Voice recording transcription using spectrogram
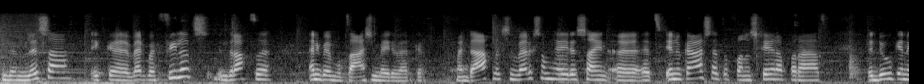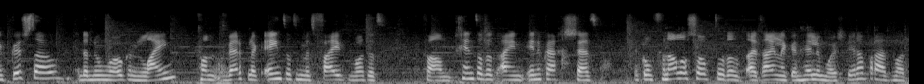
Ik ben Melissa, ik uh, werk bij Philips in Drachten en ik ben montagemedewerker. Mijn dagelijkse werkzaamheden zijn uh, het in elkaar zetten van een scheerapparaat. Dat doe ik in een custo dat noemen we ook een line. Van werkelijk 1 tot en met 5 wordt het van begin tot het eind in elkaar gezet. Er komt van alles op totdat het uiteindelijk een hele mooi scheerapparaat wordt.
